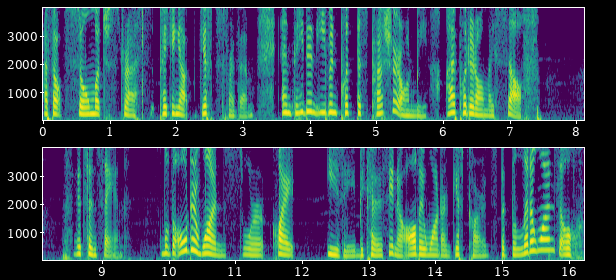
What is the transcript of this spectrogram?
I felt so much stress picking out gifts for them, and they didn't even put this pressure on me. I put it on myself. It's insane. Well, the older ones were quite easy because, you know, all they want are gift cards. But the little ones, oh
